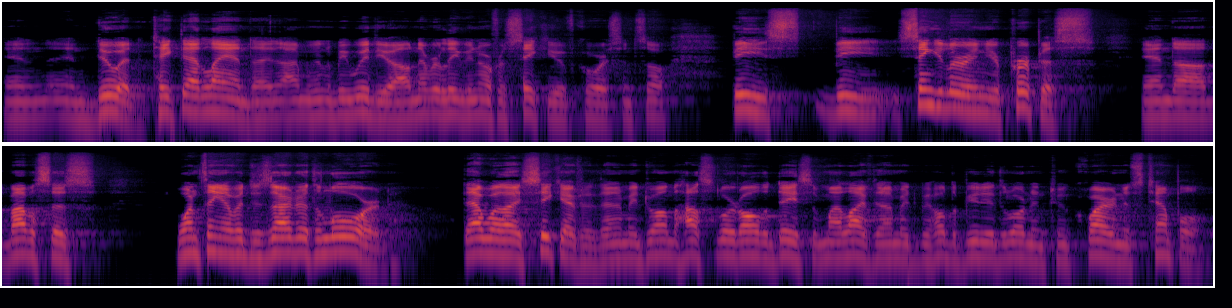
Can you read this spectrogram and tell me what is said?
and, and do it. Take that land. I, am going to be with you. I'll never leave you nor forsake you, of course. And so be, be singular in your purpose. And uh, the Bible says, one thing I have a desire of the Lord, that will I seek after, that I may dwell in the house of the Lord all the days of my life, that I may behold the beauty of the Lord and to inquire in his temple.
